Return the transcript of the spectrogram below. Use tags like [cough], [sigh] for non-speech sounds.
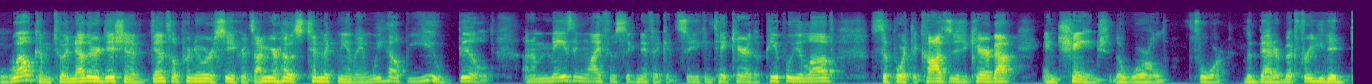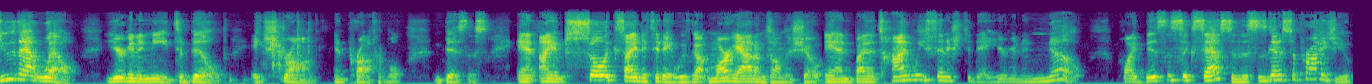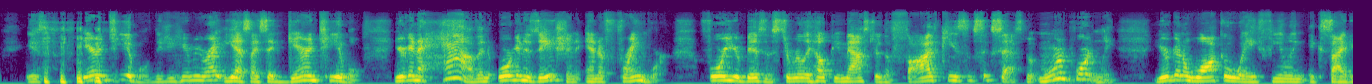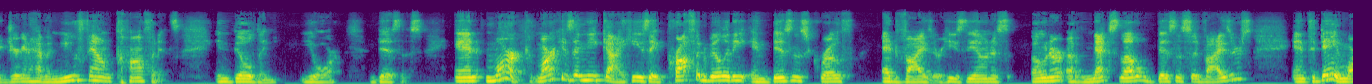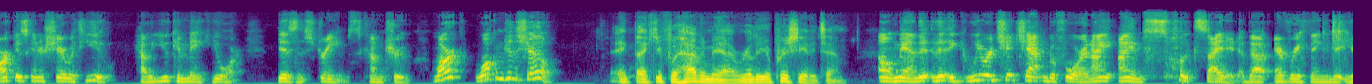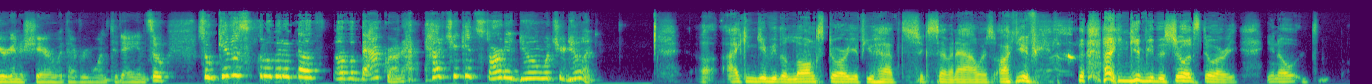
Welcome to another edition of Dentalpreneur Secrets. I'm your host, Tim McNeely, and we help you build an amazing life of significance so you can take care of the people you love, support the causes you care about, and change the world for the better. But for you to do that well, you're going to need to build a strong and profitable business. And I am so excited today. We've got Mark Adams on the show. And by the time we finish today, you're going to know why business success, and this is going to surprise you, is guaranteeable. [laughs] Did you hear me right? Yes, I said guaranteeable. You're going to have an organization and a framework for your business to really help you master the five keys of success. But more importantly, you're going to walk away feeling excited. You're going to have a newfound confidence in building your business. And Mark, Mark is a neat guy. He's a profitability and business growth advisor. He's the owner of Next Level Business Advisors. And today, Mark is going to share with you how you can make your business dreams come true. Mark, welcome to the show. Hey, thank you for having me. I really appreciate it, Tim. Oh man, the, the, we were chit chatting before, and I, I am so [laughs] excited about everything that you're going to share with everyone today. And so, so give us a little bit of, of a background. How, how did you get started doing what you're doing? Uh, I can give you the long story if you have six, seven hours. [laughs] I can, give you, I can give you the short story. You know,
